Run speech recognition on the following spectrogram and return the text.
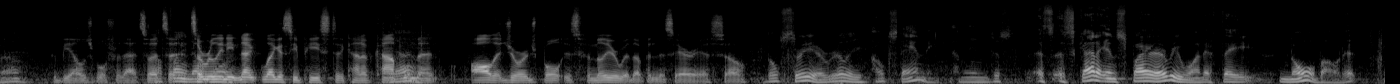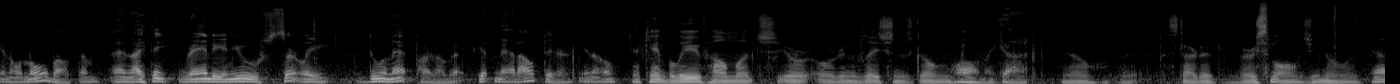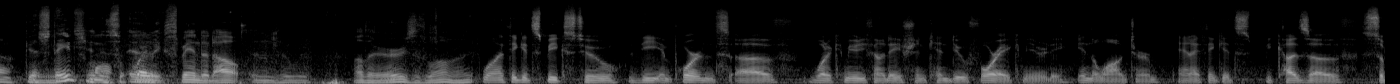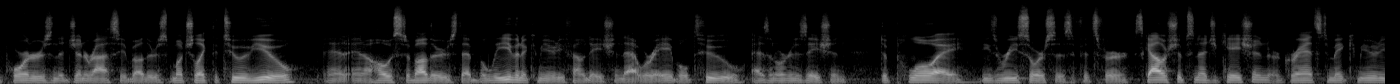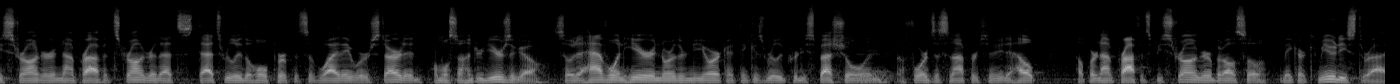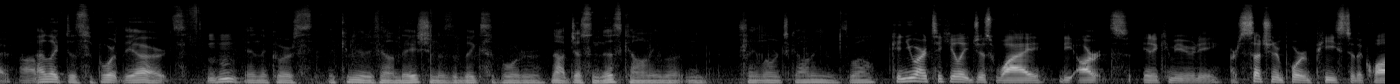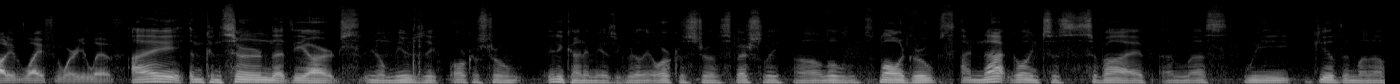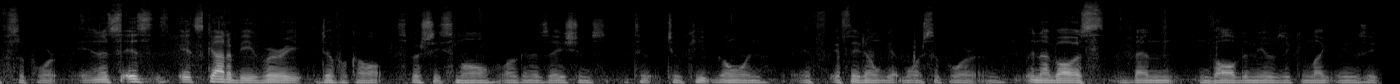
could be eligible for that. So that's a, it's a really more. neat legacy piece to kind of complement yeah. all that George Boldt is familiar with up in this area. So those three are really outstanding. I mean, just it's, it's got to inspire everyone if they know about it, you know, know about them. And I think Randy and you certainly doing that part of it, getting that out there, you know. I can't believe how much your organization has grown. Oh my God. You know, it started very small, as you know. Yeah, it stayed small. And, and it expanded out into other areas as well, right? Well, I think it speaks to the importance of what a community foundation can do for a community in the long term. And I think it's because of supporters and the generosity of others, much like the two of you and, and, a host of others that believe in a community foundation that we're able to, as an organization, deploy these resources. If it's for scholarships and education or grants to make communities stronger and nonprofits stronger, that's, that's really the whole purpose of why they were started almost 100 years ago. So to have one here in Northern New York, I think is really pretty special and affords us an opportunity to help help our nonprofits be stronger, but also make our communities thrive. Um, I like to support the arts, mm-hmm. and of course, the Community Foundation is a big supporter, not just in this county, but in St. Lawrence County as well. Can you articulate just why the arts in a community are such an important piece to the quality of life and where you live? I am concerned that the arts, you know, music, orchestral any kind of music really, orchestra especially, uh, little smaller groups, are not going to survive unless we give them enough support. And it's, it's, it's got to be very difficult, especially small organizations, to, to keep going if, if they don't get more support. And, and I've always been involved in music and like music.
